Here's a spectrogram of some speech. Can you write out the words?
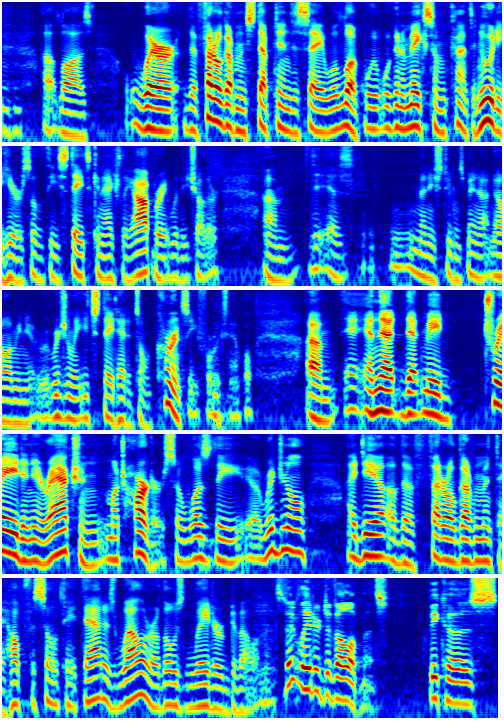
Mm-hmm. uh, laws, where the federal government stepped in to say, well, look, we're, we're going to make some continuity here so that these states can actually operate with each other. Um, as many students may not know, I mean, originally each state had its own currency, for example, um, and that, that made trade and interaction much harder. So, was the original idea of the federal government to help facilitate that as well, or are those later developments? They're later developments because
